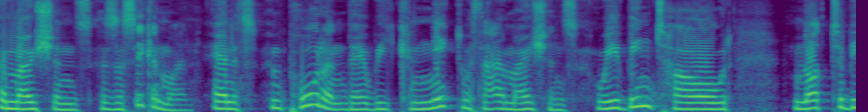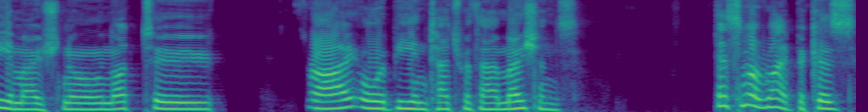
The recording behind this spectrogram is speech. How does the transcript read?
emotions is a second one. And it's important that we connect with our emotions. We've been told not to be emotional, not to cry or be in touch with our emotions. That's not right because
